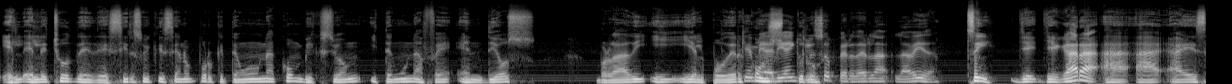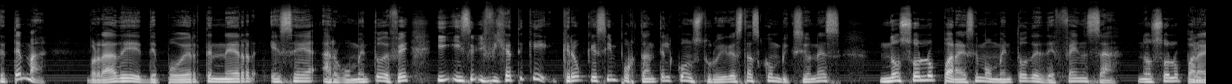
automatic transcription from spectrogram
el, el, hecho de decir soy cristiano porque tengo una convicción y tengo una fe en Dios, ¿verdad? Y, y, el poder... Que me haría incluso perder la, la vida. Sí, llegar a, a, a, ese tema, ¿verdad? De, de, poder tener ese argumento de fe. Y, y, y, fíjate que creo que es importante el construir estas convicciones no solo para ese momento de defensa, no solo para,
